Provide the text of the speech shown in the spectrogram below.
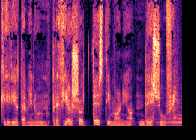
que dio también un precioso testimonio de su fe.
